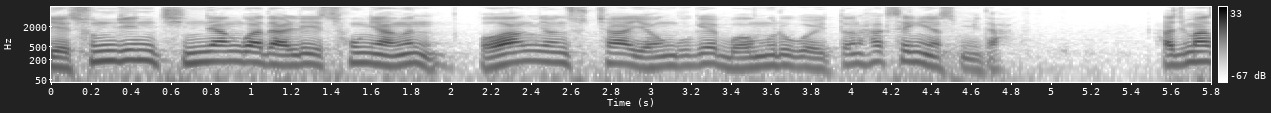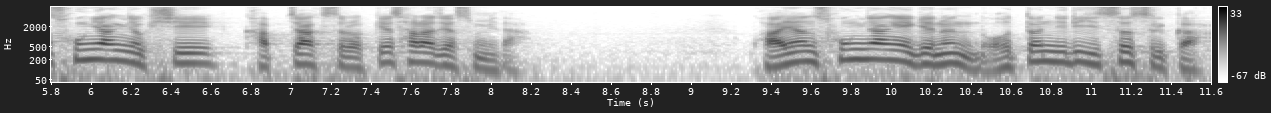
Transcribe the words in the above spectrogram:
예, 숨진 진양과 달리 송양은 어학연수차 영국에 머무르고 있던 학생이었습니다. 하지만 송양 역시 갑작스럽게 사라졌습니다. 과연 송양에게는 어떤 일이 있었을까?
